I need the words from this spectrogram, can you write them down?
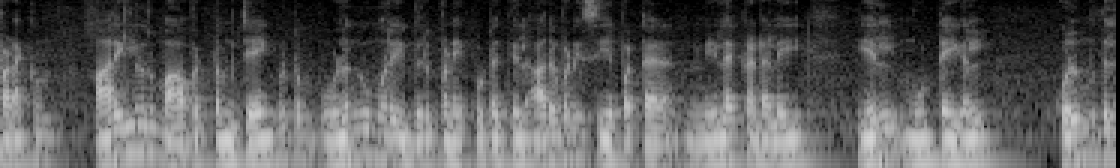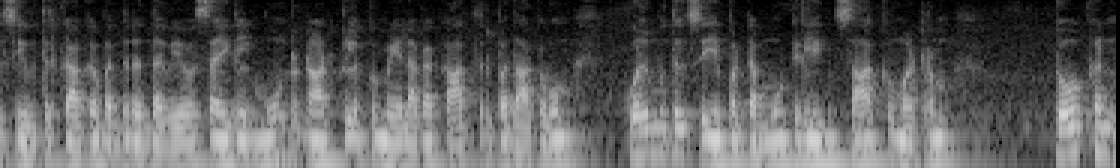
வணக்கம். அரியலூர் மாவட்டம் ஜெயங்கொண்டம் ஒழுங்குமுறை விற்பனை கூட்டத்தில் அறுவடை செய்யப்பட்ட நிலக்கடலை எல் மூட்டைகள் கொள்முதல் செய்வதற்காக வந்திருந்த விவசாயிகள் மூன்று நாட்களுக்கும் மேலாக காத்திருப்பதாகவும் கொள்முதல் செய்யப்பட்ட மூட்டைகளின் சாக்கு மற்றும் டோக்கன்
